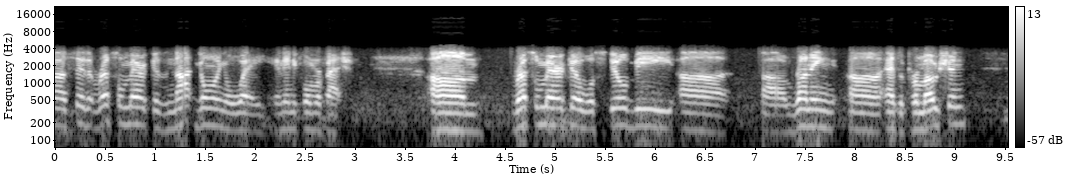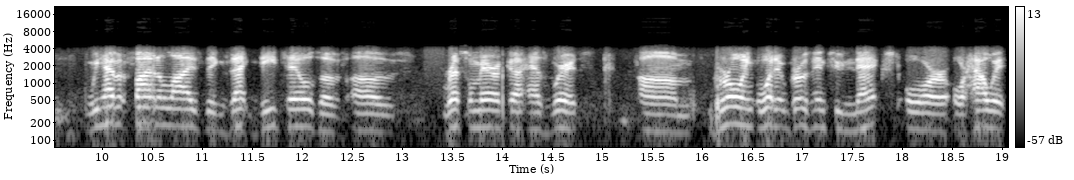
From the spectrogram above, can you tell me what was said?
uh, say that Wrestle America is not going away in any form or fashion. Um, Wrestle America will still be uh, uh, running uh, as a promotion. We haven't finalized the exact details of, of Wrestle America as where it's um, growing, what it grows into next, or or how it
